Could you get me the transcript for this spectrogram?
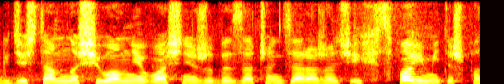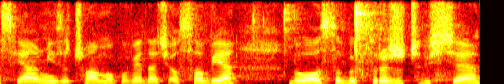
gdzieś tam nosiło mnie właśnie, żeby zacząć zarażać ich swoimi też pasjami. Zaczęłam opowiadać o sobie. Były osoby, które rzeczywiście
